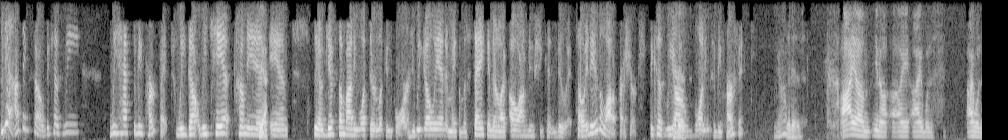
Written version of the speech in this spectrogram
Yeah, I think so because we we have to be perfect. We don't we can't come in yeah. and you know give somebody what they're looking for. We go in and make a mistake and they're like, "Oh, I knew she couldn't do it." So it is a lot of pressure because we it are is. wanting to be perfect. Yeah. It is. I um you know, I I was I was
